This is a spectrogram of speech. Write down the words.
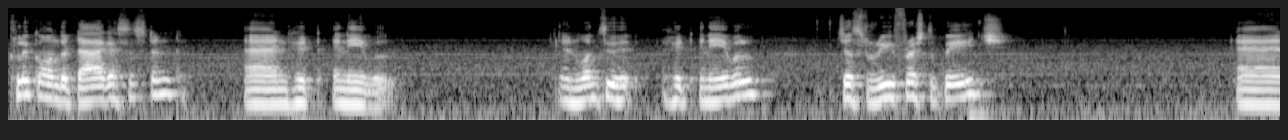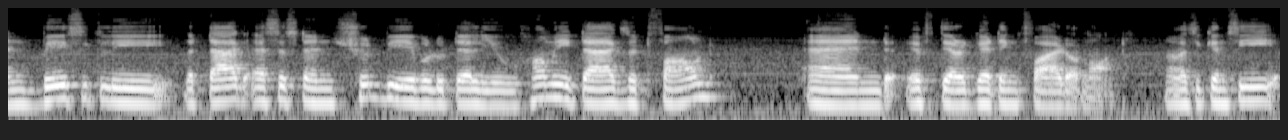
click on the tag assistant and hit enable. And once you hit, hit enable just refresh the page and basically the tag assistant should be able to tell you how many tags it found and if they are getting fired or not. Now as you can see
